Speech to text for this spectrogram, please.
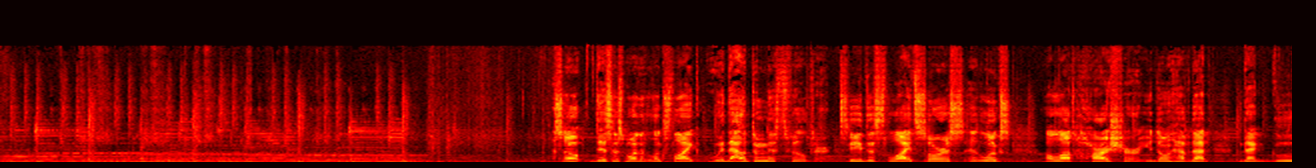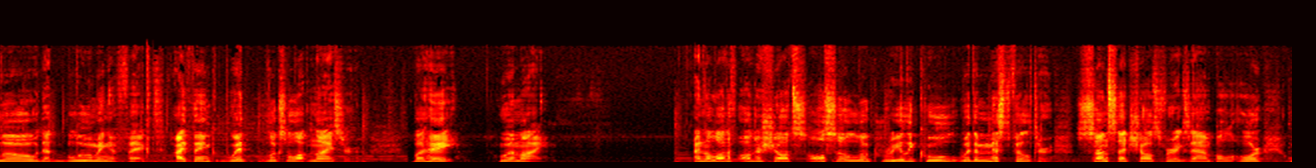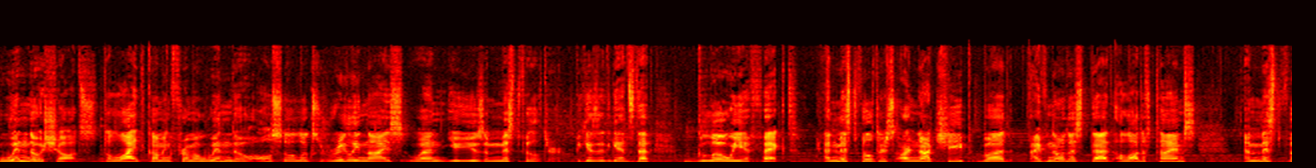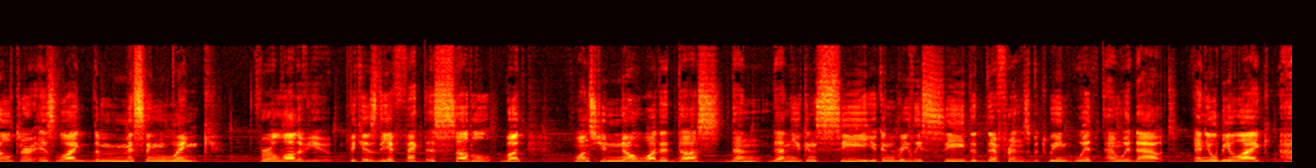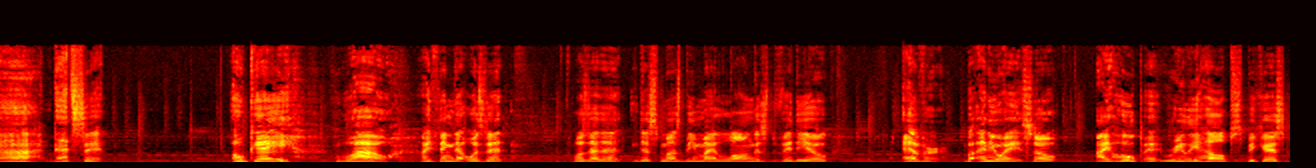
So this is what it looks like without the mist filter. See this light source, it looks a lot harsher. You don't have that, that glow, that blooming effect. I think with looks a lot nicer. But hey, who am I? And a lot of other shots also look really cool with a mist filter. Sunset shots for example, or window shots. The light coming from a window also looks really nice when you use a mist filter, because it gets that glowy effect. And mist filters are not cheap, but I've noticed that a lot of times a mist filter is like the missing link for a lot of you. Because the effect is subtle, but once you know what it does, then, then you can see, you can really see the difference between with and without. And you'll be like, ah, that's it. Okay, wow, I think that was it. Was that it? This must be my longest video ever. But anyway, so I hope it really helps because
